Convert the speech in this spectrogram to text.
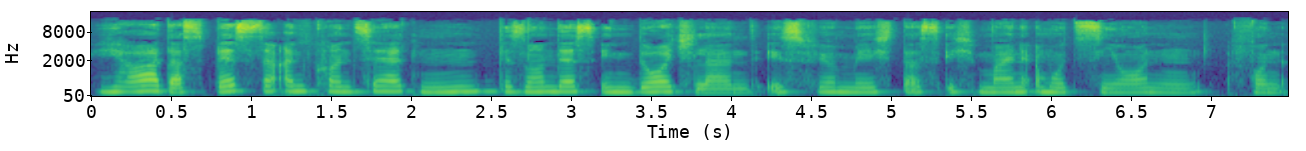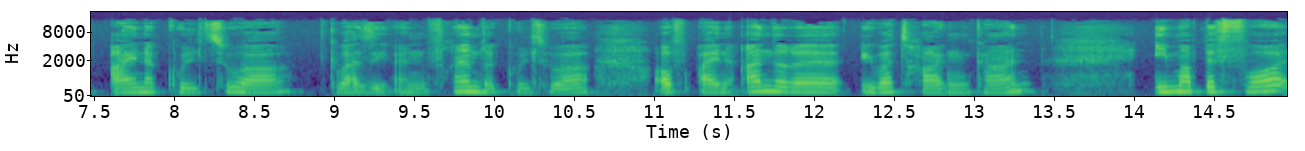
Ja, das Beste an Konzerten, besonders in Deutschland, ist für mich, dass ich meine Emotionen von einer Kultur, quasi einer fremder Kultur, auf eine andere übertragen kann. Immer bevor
